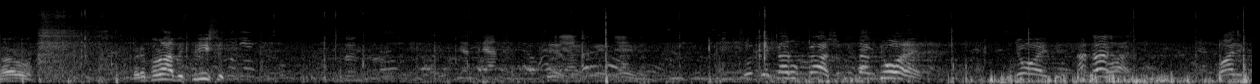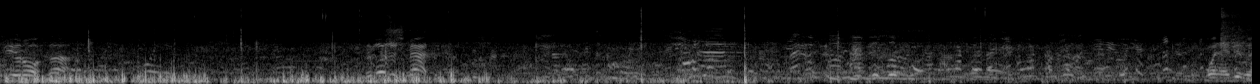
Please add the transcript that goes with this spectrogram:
Хорош. Перебирай быстріше. Яка рука? Що ти там нього йди. Валік свій рок, так. Ти можеш м'ясо? Боня, йди за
